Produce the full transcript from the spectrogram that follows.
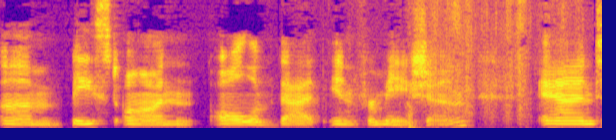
um, based on all of that information. And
